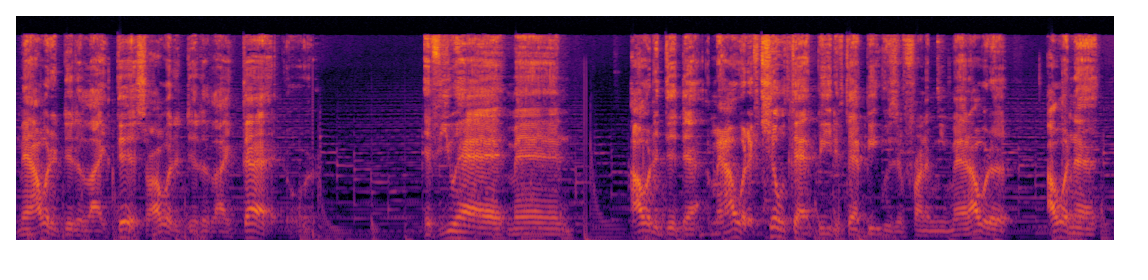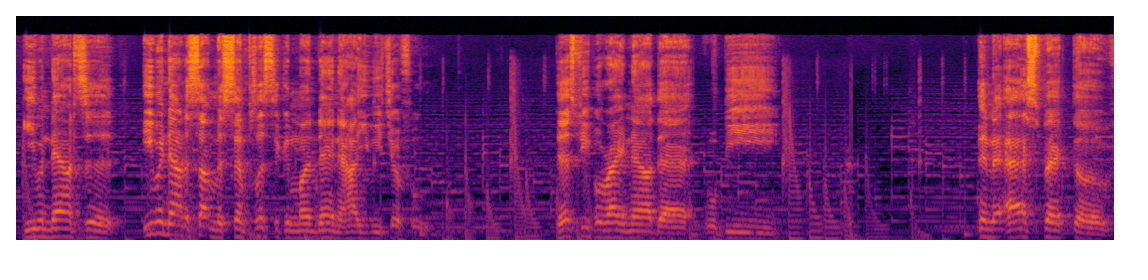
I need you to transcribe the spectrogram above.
Man, I would have did it like this, or I would have did it like that. Or if you had, man, I would have did that. I mean, I would have killed that beat if that beat was in front of me, man. I would have I wouldn't have even down to even down to something as simplistic and mundane and how you eat your food. There's people right now that will be in the aspect of,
